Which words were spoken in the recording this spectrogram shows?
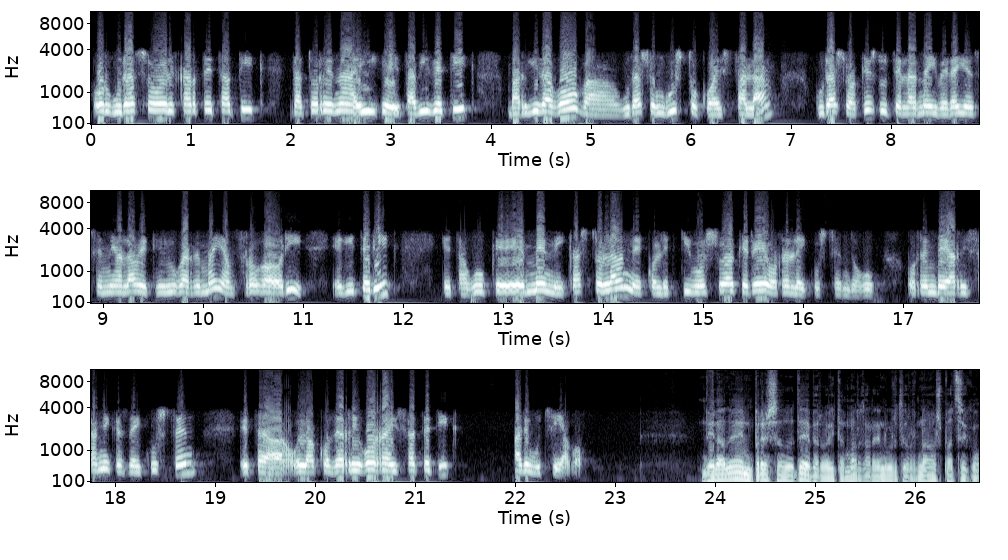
Hor guraso elkartetatik, datorrena eta bidetik, bargi dago, ba, gurasoen gustokoa ez tala, gurasoak ez dutela nahi beraien semea labek edugarren maian froga hori egiterik, eta guk hemen ikastolan e, kolektibo osoak ere horrela ikusten dugu. Horren behar izanik ez da ikusten, eta olako derrigorra izatetik are gutxiago. Dena den enpresa dute, berroita margarren urte horrena ospatzeko.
